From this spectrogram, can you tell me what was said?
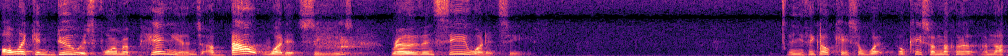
All it can do is form opinions about what it sees rather than see what it sees. And you think, okay, so what? Okay, so I'm not to I'm not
